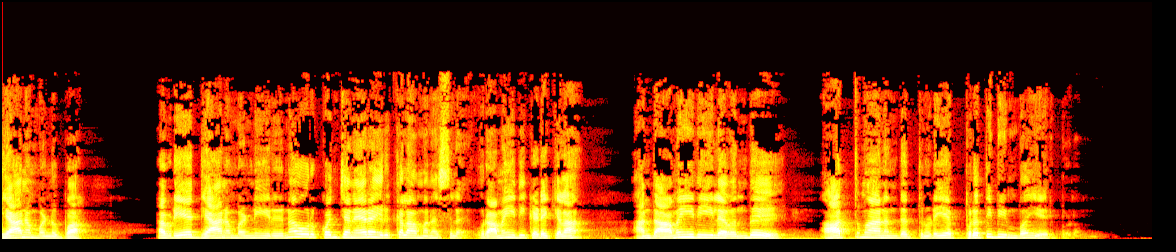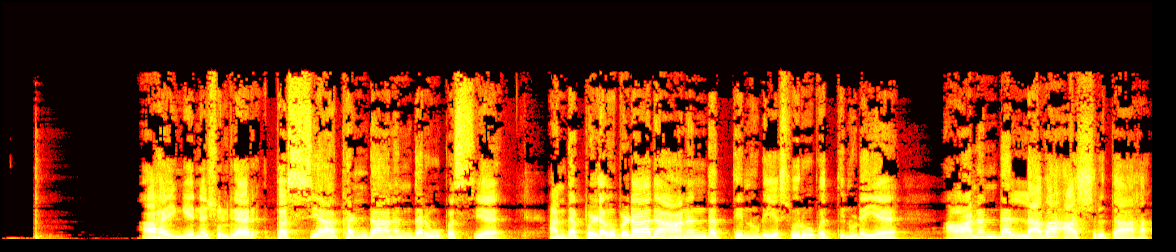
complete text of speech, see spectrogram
தியானம் பண்ணுப்பா. அப்படியே தியானம் பண்ணி இருன்னா ஒரு கொஞ்ச நேரம் இருக்கலாம் மனசில். ஒரு அமைதி கிடைக்கலாம். அந்த அமைதியில் வந்து ஆத்மானந்தத்தினுடைய பிரதிபிம்பம் ஏற்படும். ஆக இங்கே என்ன சொல்கிறார் தஸ்ய அகண்டானந்த ரூபஸ்ய. அந்த பிளவுபடாத ஆனந்தத்தினுடைய ஸ்வரூபத்தினுடைய ஆனந்த லவ ஆசிரிதாக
